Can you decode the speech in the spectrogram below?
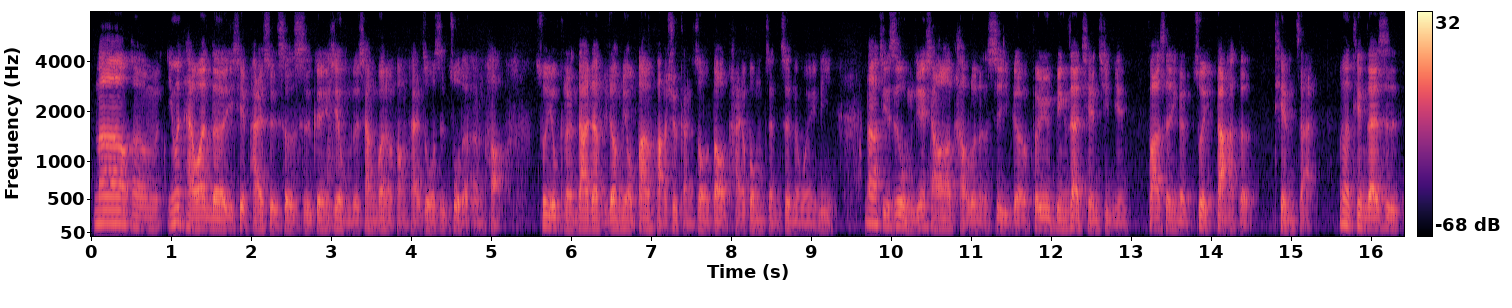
那嗯，因为台湾的一些排水设施跟一些我们的相关的防台措施做得很好，所以有可能大家比较没有办法去感受到台风真正的威力。那其实我们今天想要讨论的是一个菲律宾在前几年发生一个最大的天灾，那个天灾是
